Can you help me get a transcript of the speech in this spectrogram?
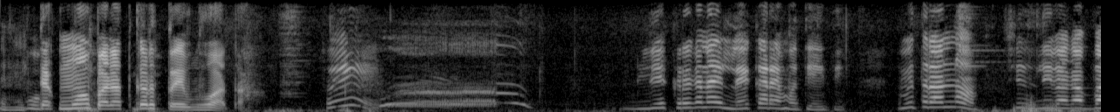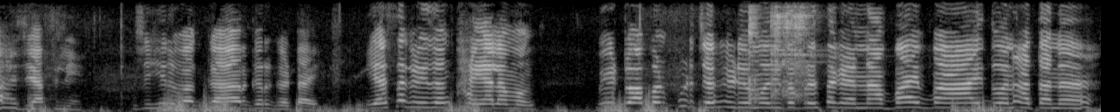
त्या मोबाईलात करतोय भू आता. लेकर का नाही लय कराय मत येते मित्रांनो शिजली बघा भाजी आपली. अशी हिरवा गार गरगट आहे. या सगळेजण खायला मग. भेटू आपण पुढच्या व्हिडिओमध्ये. तोपर्यंत सगळ्यांना बाय बाय दोन हातानं.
